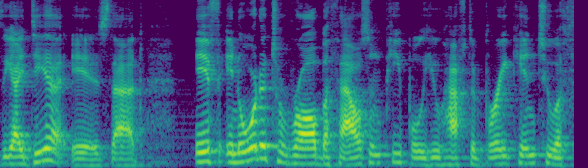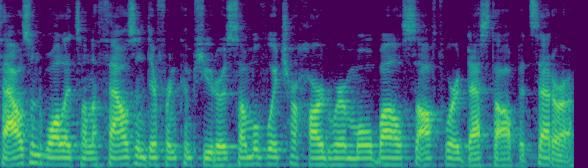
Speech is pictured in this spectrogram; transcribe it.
The idea is that if in order to rob a thousand people, you have to break into a thousand wallets on a thousand different computers, some of which are hardware, mobile, software, desktop, etc.,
